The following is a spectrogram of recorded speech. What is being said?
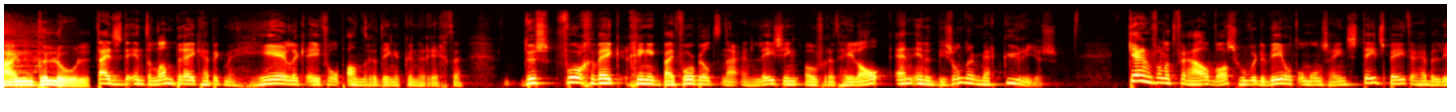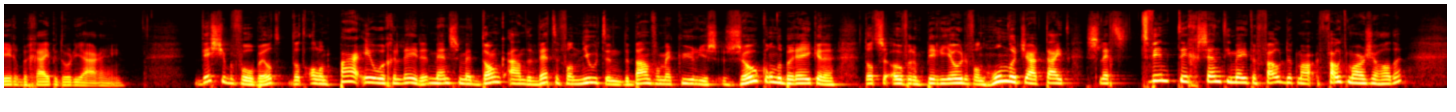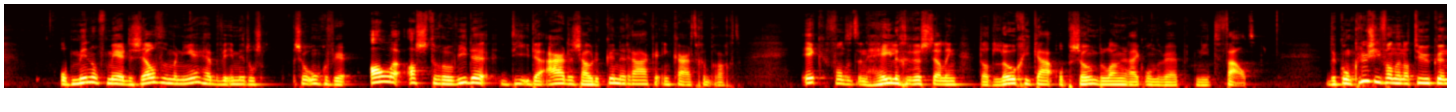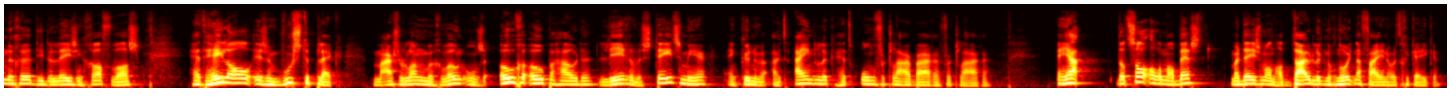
Kein gelul. Tijdens de interlandbreek heb ik me heerlijk even op andere dingen kunnen richten. Dus vorige week ging ik bijvoorbeeld naar een lezing over het heelal en in het bijzonder Mercurius. Kern van het verhaal was hoe we de wereld om ons heen steeds beter hebben leren begrijpen door de jaren heen. Wist je bijvoorbeeld dat al een paar eeuwen geleden mensen met dank aan de wetten van Newton de baan van Mercurius zo konden berekenen dat ze over een periode van 100 jaar tijd slechts 20 centimeter foutma- foutmarge hadden? Op min of meer dezelfde manier hebben we inmiddels zo ongeveer alle asteroïden die de aarde zouden kunnen raken in kaart gebracht. Ik vond het een hele geruststelling dat logica op zo'n belangrijk onderwerp niet faalt. De conclusie van de natuurkundige die de lezing gaf was: Het heelal is een woeste plek, maar zolang we gewoon onze ogen open houden, leren we steeds meer en kunnen we uiteindelijk het onverklaarbare verklaren. En ja, dat zal allemaal best, maar deze man had duidelijk nog nooit naar Feyenoord gekeken.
